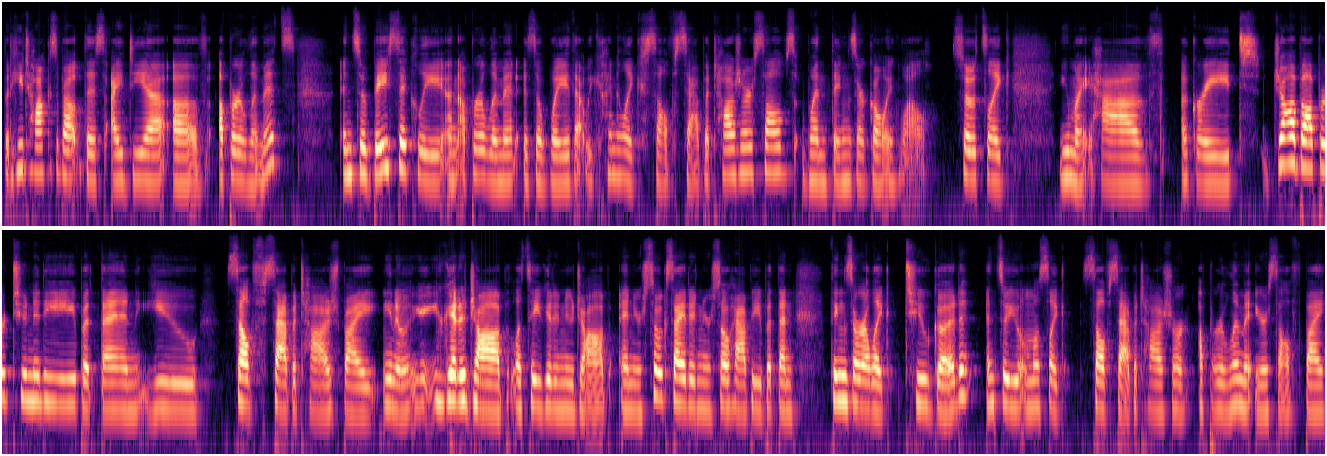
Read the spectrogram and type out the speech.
But he talks about this idea of upper limits. And so basically, an upper limit is a way that we kind of like self sabotage ourselves when things are going well. So it's like you might have a great job opportunity, but then you self sabotage by, you know, you, you, get a job. Let's say you get a new job and you're so excited and you're so happy, but then things are like too good. And so you almost like self sabotage or upper limit yourself by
